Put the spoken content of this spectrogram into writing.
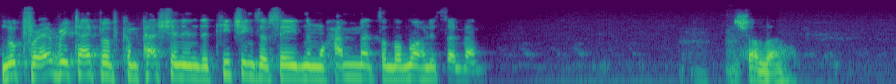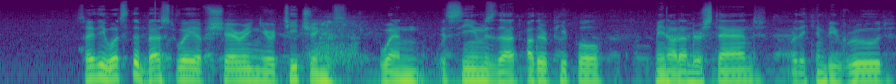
Look for every type of compassion in the teachings of Sayyidina Muhammad inshaAllah. Sayyidi, what's the best way of sharing your teachings when it seems that other people may not understand or they can be rude?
